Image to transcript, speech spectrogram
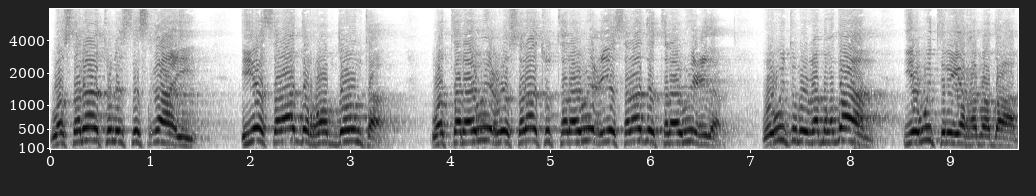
wa salaatu listisqaa'i iyo salaada roobdoonta wataraawiix wa salaatu taraawiix iyo salaada taraawiixda wa witru ramadaan iyo witriga ramadaan.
